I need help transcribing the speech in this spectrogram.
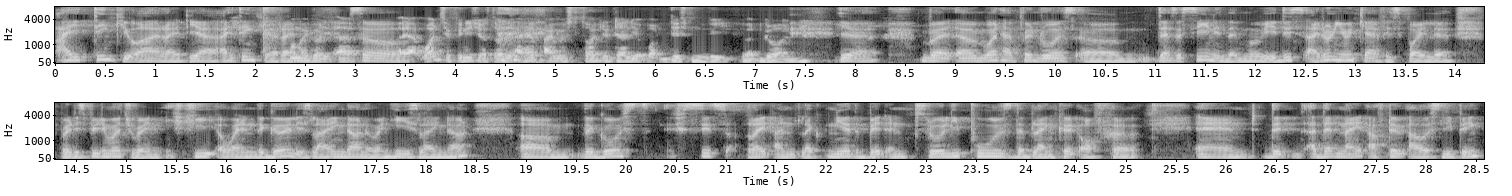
I think you are right. Yeah, I think you're right. Oh my god. Uh, So- uh, once you finish your story, I have I have a story to tell you about this movie. But go on. yeah but um, what happened was um, there's a scene in that movie this i don't even care if it's spoiler but it's pretty much when he when the girl is lying down or when he is lying down um, the ghost sits right un, like near the bed and slowly pulls the blanket off her and that that night after i was sleeping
